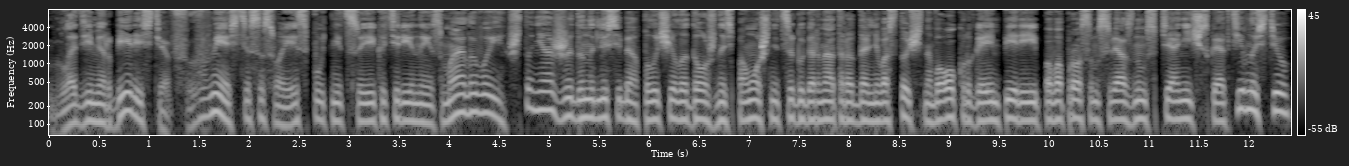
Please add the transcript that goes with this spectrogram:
Владимир Берестев вместе со своей спутницей Екатериной Измайловой, что неожиданно для себя получила должность помощницы губернатора Дальневосточного округа империи по вопросам, связанным с псионической активностью,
